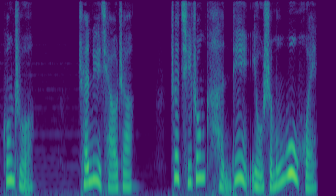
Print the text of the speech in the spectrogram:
公主，臣女瞧着，这其中肯定有什么误会。”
